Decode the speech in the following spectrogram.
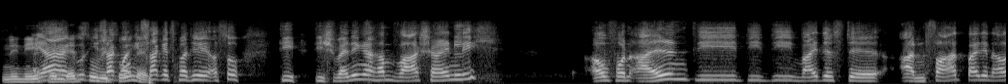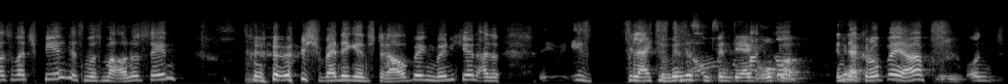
Nee, nee, ja Tendenz gut, ich sag, mal, ich sag jetzt mal, die, achso, die, die Schwenninger haben wahrscheinlich auch von allen die, die, die weiteste Anfahrt bei den Auswärtsspielen, das muss man auch noch sehen. Schwenningen, Straubing, München, also ist, vielleicht ist das Zumindest auch in der Faktor. Gruppe. In Ja. der Gruppe, ja. Und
